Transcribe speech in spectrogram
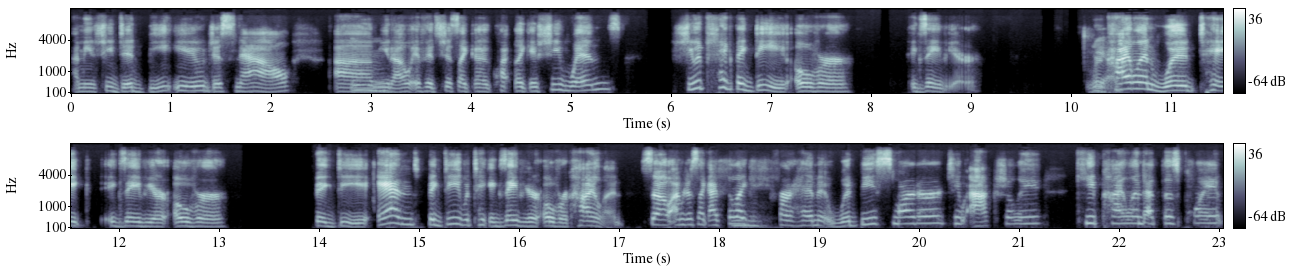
I mean, she did beat you just now. Um, mm-hmm. you know, if it's just like a like if she wins, she would take Big D over Xavier where yeah. Kyland would take Xavier over Big D, and Big D would take Xavier over Kyland. So I'm just like, I feel mm-hmm. like for him, it would be smarter to actually keep Kyland at this point.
